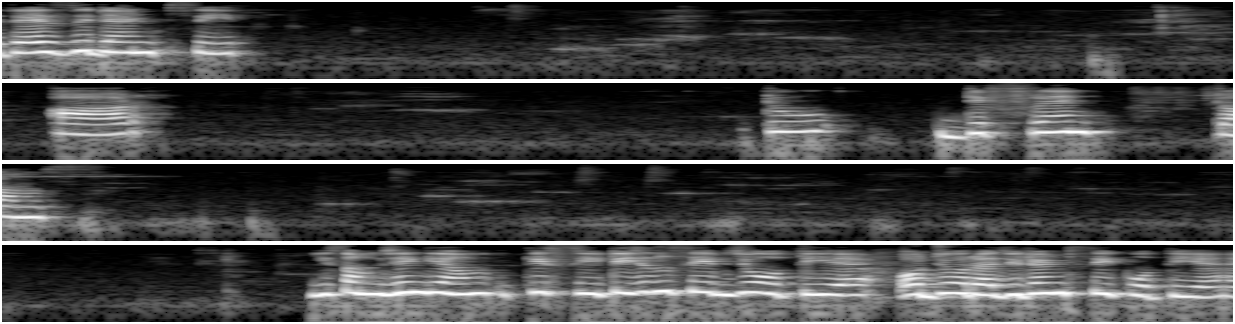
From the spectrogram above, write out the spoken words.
residentship are two different terms. ये समझेंगे हम कि सिटीजनशिप जो होती है और जो रेजिडेंटशिप होती है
